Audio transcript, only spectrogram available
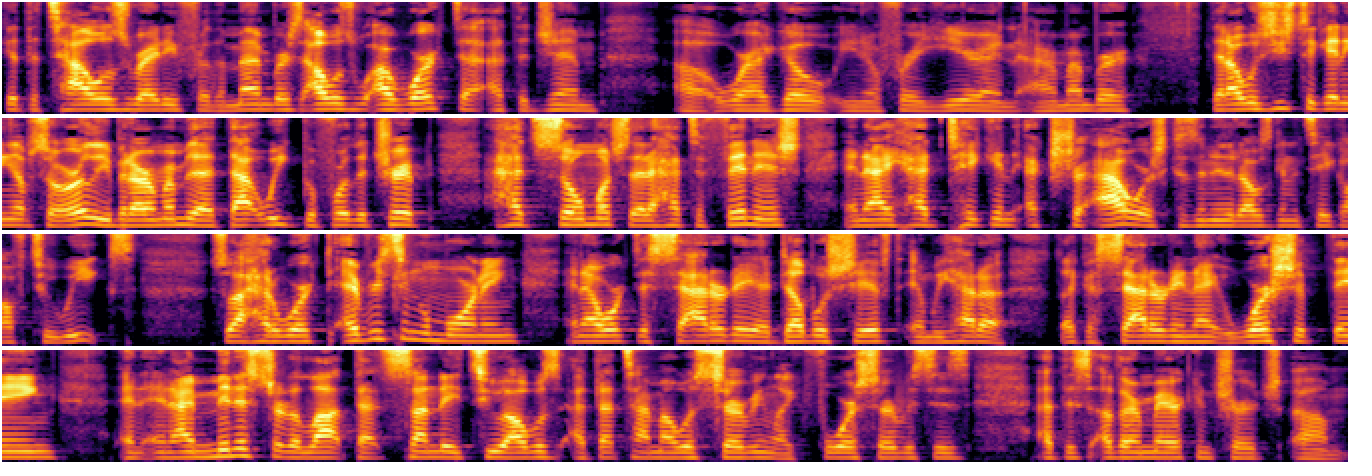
get the towels ready for the members. I was I worked at, at the gym uh, where I go, you know, for a year, and I remember that I was used to getting up so early, but I remember that that week before the trip, I had so much that I had to finish, and I had taken extra hours because I knew that I was going to take off two weeks. So I had worked every single morning, and I worked a Saturday, a double shift, and we had a like a Saturday night worship thing, and and I ministered a lot that Sunday too. I was at that time I was serving like four services at this other American church, um,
